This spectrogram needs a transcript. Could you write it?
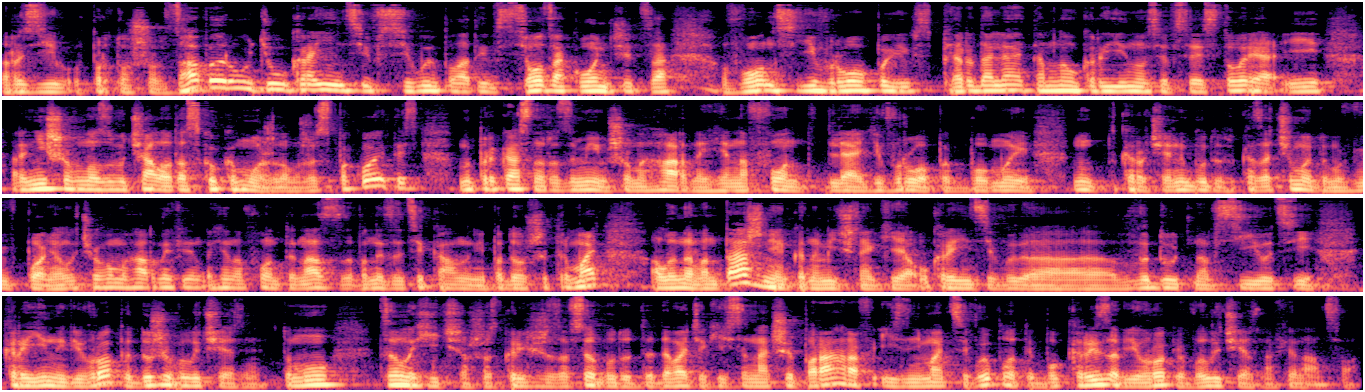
разів про те, що заберуть українців всі виплати, все закінчиться, вон з Європи, спердалять там на Україну, вся історія. І раніше воно звучало, та скільки можна вже спокоїтись. Ми прекрасно розуміємо, що ми гарний генофонд для Європи, бо ми, ну коротше, я не буду казати, чому я думаю, ви поняли, чого ми гарний генофонд, і нас вони зацікавлені подовше тримати, але навантаження економічне, яке українці е, ведуть на всі оці країни в Європі, дуже величезні. Тому це логічно, що скоріше за все будуть давати якийсь інакший параграф і знімати ці виплати, бо криза в Європі величезна фінансова.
